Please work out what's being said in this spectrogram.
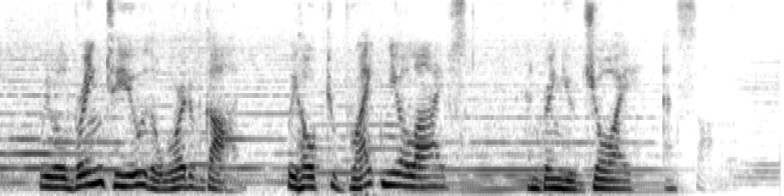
we will bring to you the Word of God. We hope to brighten your lives and bring you joy and solace.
